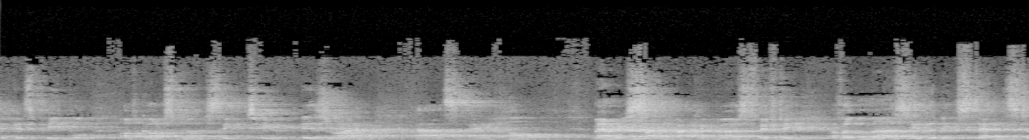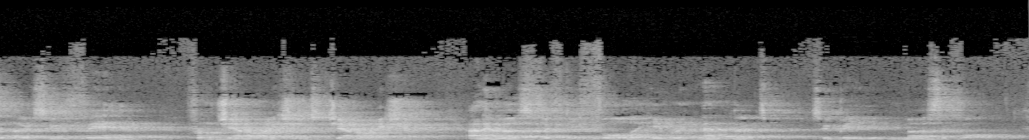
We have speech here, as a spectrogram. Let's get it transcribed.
to his people, of God's mercy to Israel as a whole. Mary sang back in verse 50 of a mercy that extends to those who fear him from generation to generation. And in verse 54, that he remembered to be merciful.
